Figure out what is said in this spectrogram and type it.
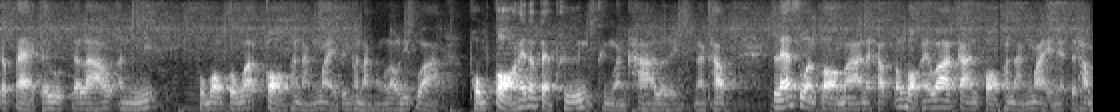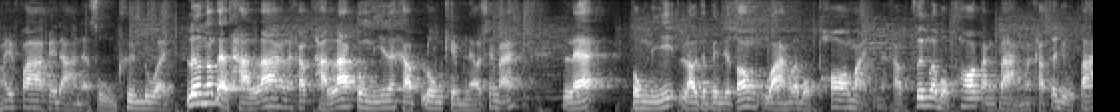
จะแตกจะหลุดจะร้าวอันนี้ ผมบอกตรงว่าก่อผนังใหม่เป็นผนังของเราดีกว่า ผมก่อให้ตั้งแต่พื้นถึงหลังคาเลยนะครับและส่วนต่อมานะครับต้องบอกให้ว่าการก่อผนังใหม่เนี่ยจะทำให้ฝ้าเพดานเนี่ยสูงขึ้นด้วย เริ่มตั้งแต่ฐานล่างนะครับฐานล่างตรงนี้นะครับลงเข็มแล้วใช่ไหมและตรงนี้เราจะเป็นจะต้องวางระบบท่อใหม่นะครับซึ่งระบบท่อต่างๆนะครับจะอยู่ใต้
